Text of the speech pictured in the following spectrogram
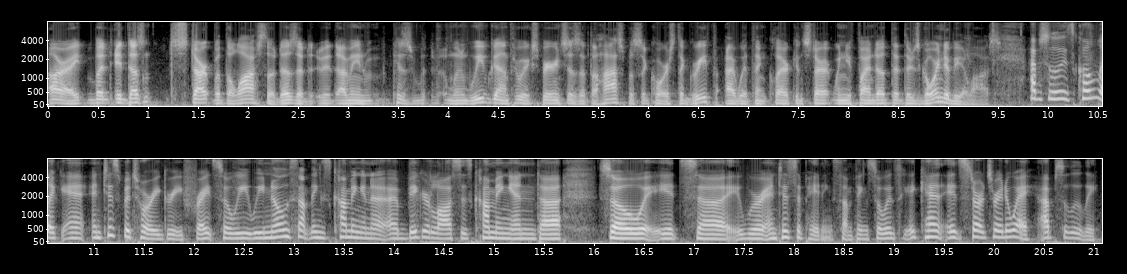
All right, but it doesn't start with the loss, though, does it? it I mean, because when we've gone through experiences at the hospice, of course, the grief, I would think, Claire, can start when you find out that there's going to be a loss. Absolutely. It's called like a- anticipatory grief, right? So we, we know something's coming and a, a bigger loss is coming, and uh, so it's uh, we're anticipating something. So it's, it can it starts right away. Absolutely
